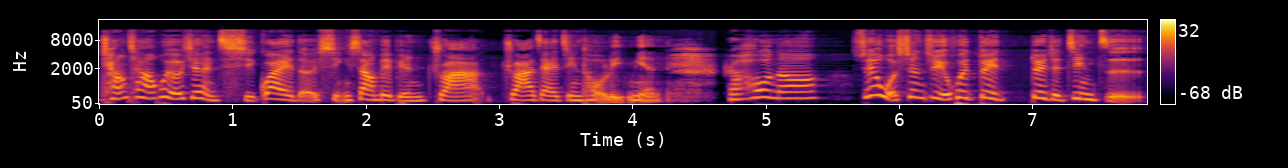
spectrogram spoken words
常常会有一些很奇怪的形象被别人抓抓在镜头里面。然后呢，所以我甚至于会对对着镜子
